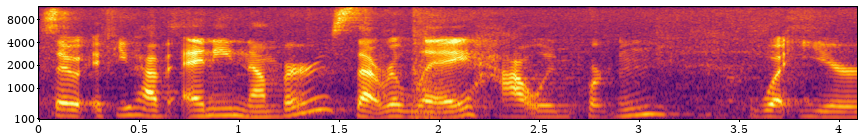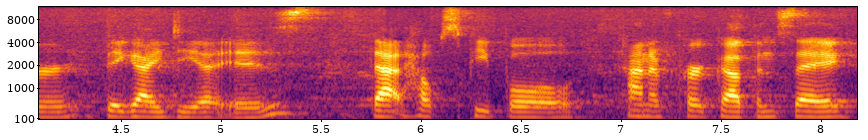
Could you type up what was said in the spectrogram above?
So if you have any numbers that relay how important what your big idea is, that helps people kind of perk up and say,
